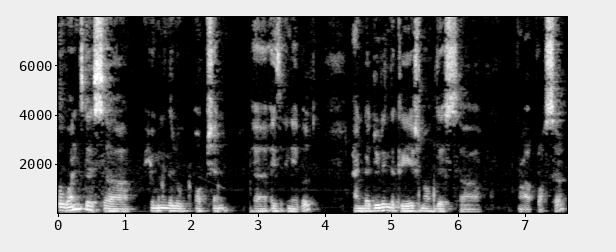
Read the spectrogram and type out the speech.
So once this uh, human in the loop option uh, is enabled and uh, during the creation of this uh, uh, processor,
